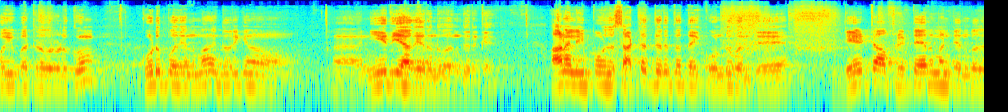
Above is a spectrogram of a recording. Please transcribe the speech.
ஓய்வு பெற்றவர்களுக்கும் கொடுப்பது என்னமோ இது வரைக்கும் நீதியாக இருந்து வந்திருக்கு. ஆனால் இப்பொழுது சட்ட திருத்தத்தை கொண்டு வந்து டேட் ஆஃப் ரிட்டையர்மெண்ட் என்பது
